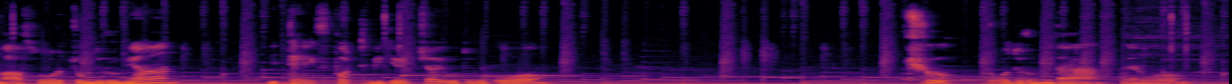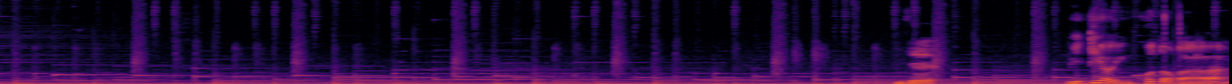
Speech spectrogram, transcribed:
마우스 오른쪽 누르면 밑에 export media 있죠? 이거 누르고 queue 이거 누릅니다. 그대로 이제 media encoder가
